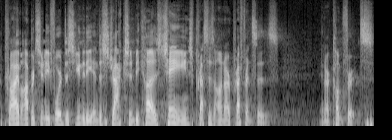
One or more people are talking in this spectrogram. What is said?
a prime opportunity for disunity and distraction because change presses on our preferences and our comforts.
